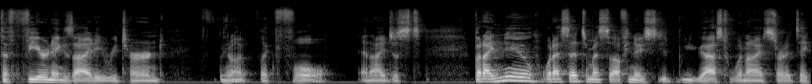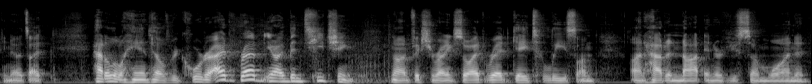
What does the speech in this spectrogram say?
the fear and anxiety returned, you know, like full. And I just, but I knew what I said to myself. You know, you, you asked when I started taking notes. I had a little handheld recorder. I'd read, you know, I'd been teaching nonfiction writing, so I'd read Gay Talese on on how to not interview someone and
